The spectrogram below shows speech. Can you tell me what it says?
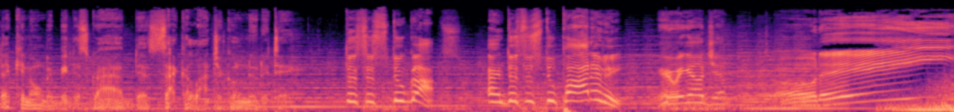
that can only be described as psychological nudity. This is Stugotz, and this is Stupidity. Here we go, Jim. Tony.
